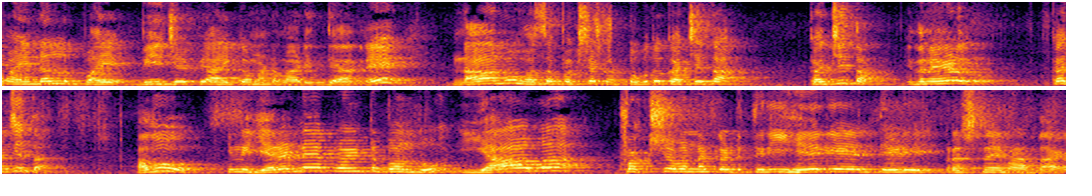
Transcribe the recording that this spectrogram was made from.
final by B J P high command ಮಾಡಿದ್ದೆ ಆದರೆ ನಾನು ಹೊಸ ಪಕ್ಷ ಕಟ್ಟುವುದು ಖಚಿತ. ಖಚಿತ. ಇದನ್ನು ಹೇಳಿದ್ರು. ಖಚಿತ. ಅದು ಇನ್ನು ಎರಡನೇ ಪಾಯಿಂಟ್ ಬಂದು ಯಾವ ಪಕ್ಷವನ್ನು ಕಟ್ಟುತ್ತೀರಿ ಹೇಗೆ ಅಂತೇಳಿ ಪ್ರಶ್ನೆ ಮಾಡಿದಾಗ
